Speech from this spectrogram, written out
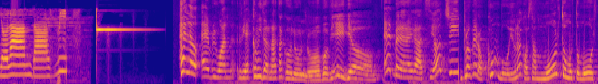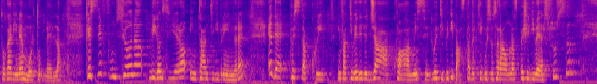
Yolanda Sweet. Hello everyone, rieccomi tornata con un nuovo video. Ebbene ragazzi, oggi proverò con voi una cosa molto molto molto carina e molto bella Che se funziona vi consiglierò in tanti di prendere Ed è questa qui. Infatti vedete già qua messe due tipi di pasta perché questo sarà una specie di versus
